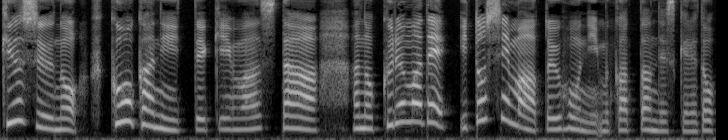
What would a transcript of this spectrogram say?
九州の福岡に行ってきました。あの車で糸島という方に向かったんですけれど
